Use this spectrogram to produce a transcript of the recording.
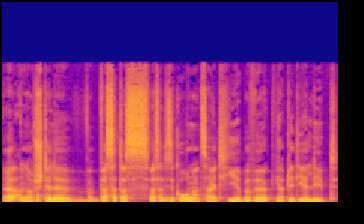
äh, Anlaufstelle. Was hat das, was hat diese Corona-Zeit hier bewirkt? Wie habt ihr die erlebt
